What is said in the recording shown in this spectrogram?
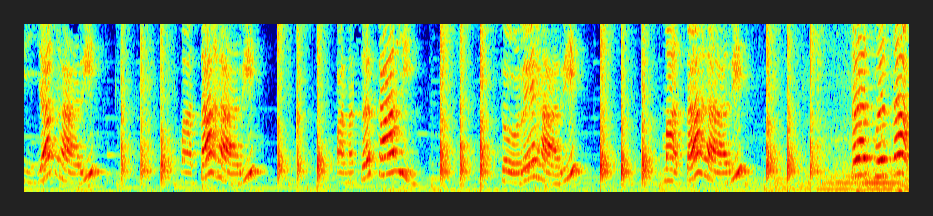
Siang hari matahari panas sekali. Sore hari matahari terbenam.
